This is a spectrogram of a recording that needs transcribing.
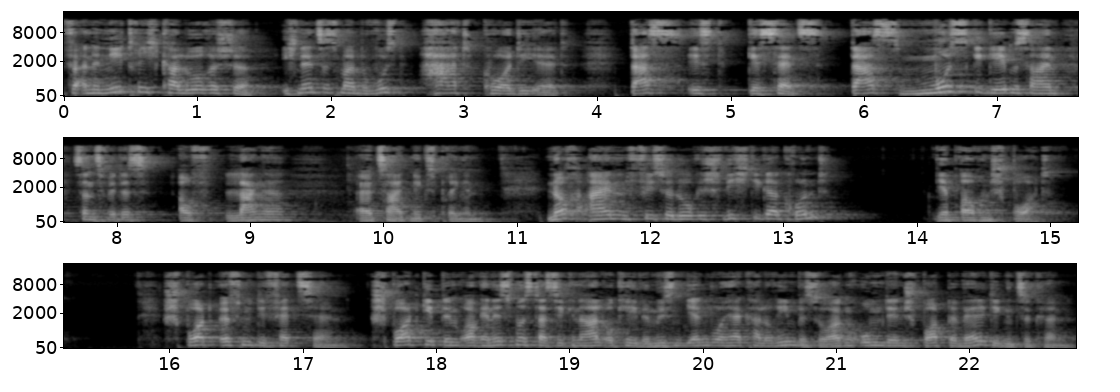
für eine niedrigkalorische, ich nenne es mal bewusst Hardcore-Diät. Das ist Gesetz. Das muss gegeben sein, sonst wird es auf lange äh, Zeit nichts bringen. Noch ein physiologisch wichtiger Grund. Wir brauchen Sport. Sport öffnet die Fettzellen. Sport gibt dem Organismus das Signal, okay, wir müssen irgendwoher Kalorien besorgen, um den Sport bewältigen zu können.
